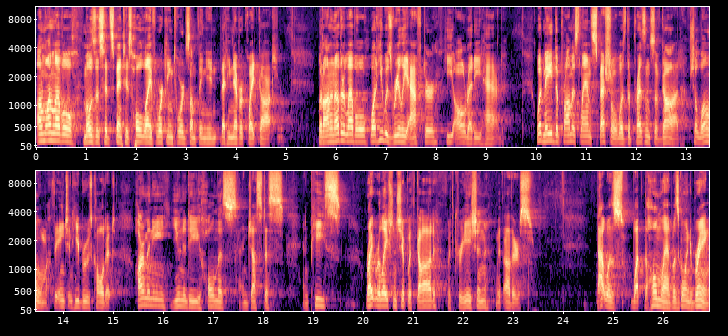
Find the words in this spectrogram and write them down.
On one level, Moses had spent his whole life working towards something that he never quite got. But on another level, what he was really after, he already had. What made the promised land special was the presence of God, shalom, the ancient Hebrews called it harmony, unity, wholeness, and justice, and peace, right relationship with God, with creation, with others. That was what the homeland was going to bring.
